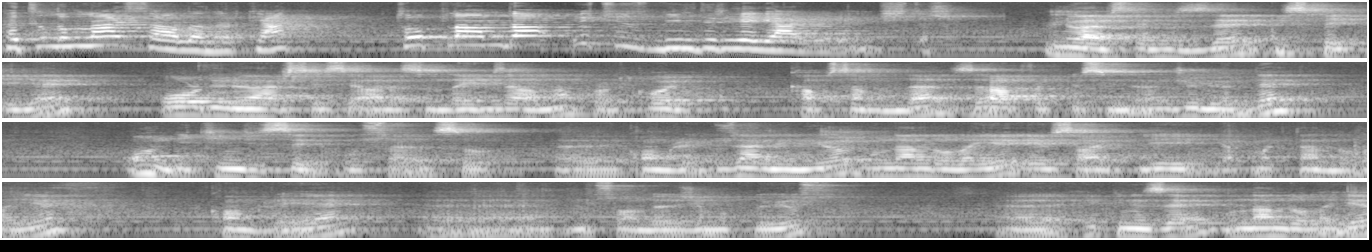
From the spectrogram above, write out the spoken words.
katılımlar sağlanırken toplamda 300 bildiriye yer verilmiştir. Üniversitemizde İSPEK ile Ordu Üniversitesi arasında imzalanan protokol kapsamında Ziraat Fakültesi'nin öncülüğünde 12.si Uluslararası e, Kongre düzenleniyor. Bundan dolayı ev sahipliği yapmaktan dolayı kongreye e, son derece mutluyuz. E, hepinize bundan dolayı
